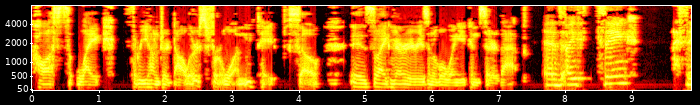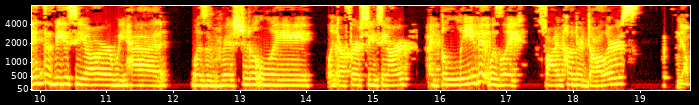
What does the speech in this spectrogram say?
cost like three hundred dollars for one tape, so it's like very reasonable when you consider that. And I think, I think the VCR we had was originally like our first VCR. I believe it was like five hundred dollars. Yep.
